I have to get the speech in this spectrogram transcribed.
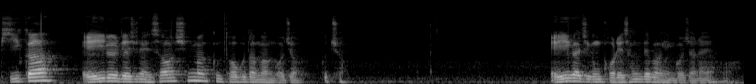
B가 A를 대신해서 10만큼 더 부담한 거죠. 그쵸 A가 지금 거래 상대방인 거잖아요. 어.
